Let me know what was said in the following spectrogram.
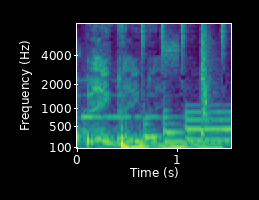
Bang, bang.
